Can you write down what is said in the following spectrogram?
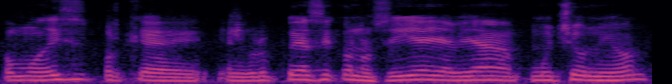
como dices, porque el grupo ya se conocía y había mucha unión.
